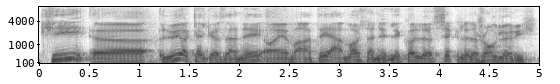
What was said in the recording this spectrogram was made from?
qui, euh, lui, il y a quelques années, a inventé à Amos l'école de cycle de jonglerie.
